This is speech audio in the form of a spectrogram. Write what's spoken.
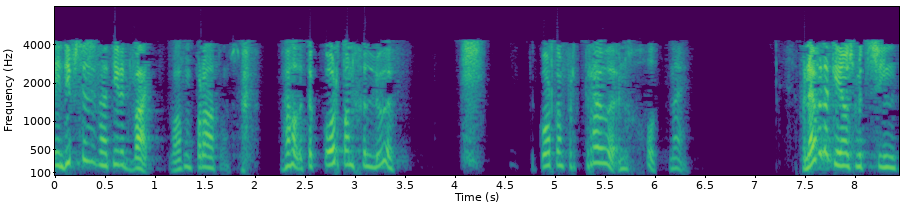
En diepste is natuurlik wat? Waarvan praat ons? Wel, 'n tekort aan geloof. 'n Tekort aan vertroue in God, né? Nee. Maar nou wil ek hê ons moet sien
